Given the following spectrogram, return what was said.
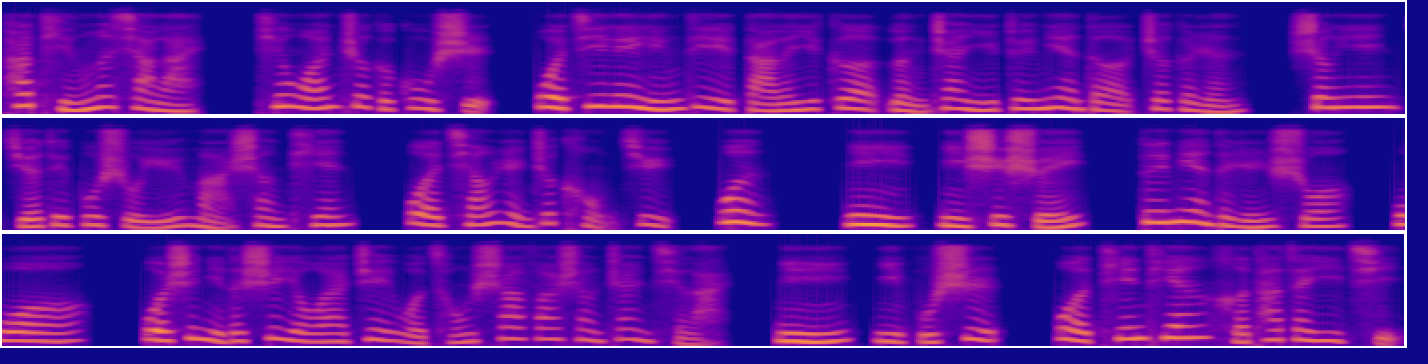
他停了下来。听完这个故事，我机灵灵地打了一个冷战一对面的这个人，声音绝对不属于马上天。我强忍着恐惧问：“你，你是谁？”对面的人说：“我，我是你的室友啊。”这我从沙发上站起来：“你，你不是？我天天和他在一起。”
